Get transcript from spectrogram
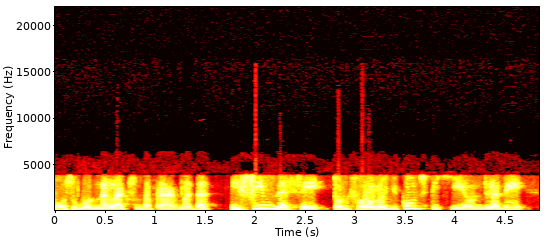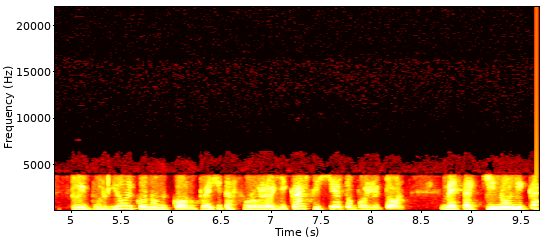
πόσο μπορούν να αλλάξουν τα πράγματα. Η σύνδεση των φορολογικών στοιχείων, δηλαδή του Υπουργείου Οικονομικών που έχει τα φορολογικά στοιχεία των πολιτών με τα κοινωνικά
